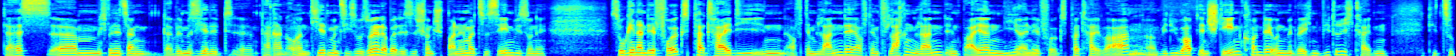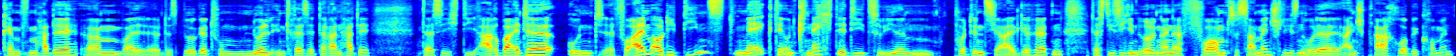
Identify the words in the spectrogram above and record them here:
das, ähm, ich will nicht sagen, da will man sich ja nicht, äh, daran orientiert man sich sowieso nicht, aber das ist schon spannend mal zu sehen, wie so eine sogenannte Volkspartei, die in, auf dem Lande, auf dem flachen Land in Bayern nie eine Volkspartei war, mhm. äh, wie die überhaupt entstehen konnte und mit welchen Widrigkeiten die zu kämpfen hatte, ähm, weil äh, das Bürgertum null Interesse daran hatte, dass sich die Arbeiter und äh, vor allem auch die Dienstmägde und Knechte, die zu ihrem Potenzial gehörten, dass die sich in irgendeiner Form zusammenschließen oder ein Sprachrohr bekommen.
